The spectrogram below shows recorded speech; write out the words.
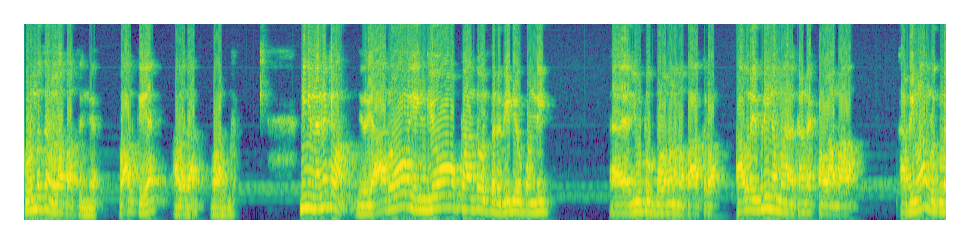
குடும்பத்தை நல்லா பார்த்துங்க வாழ்க்கைய அழகா வாழுங்க. நீங்க நினைக்கலாம் இது யாரோ எங்கேயோ உட்காந்து ஒருத்தர் வீடியோ பண்ணி யூடியூப் மூலமா நம்ம பாக்குறோம் அவரை எப்படி நம்ம கான்டாக்ட் பண்ணலாமா? அப்படின்லாம் உங்களுக்குள்ள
